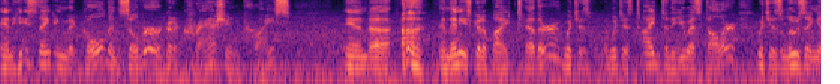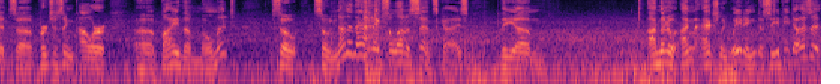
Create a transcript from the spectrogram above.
And he's thinking that gold and silver are going to crash in price and uh, and then he's going to buy Tether, which is which is tied to the U.S. dollar, which is losing its uh, purchasing power uh, by the moment. So so none of that makes a lot of sense, guys. The um, I'm gonna I'm actually waiting to see if he does it,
